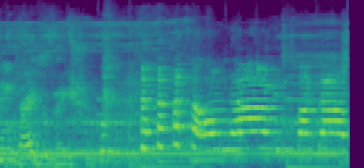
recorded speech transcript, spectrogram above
Matrix. oh no, we just fucked up.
